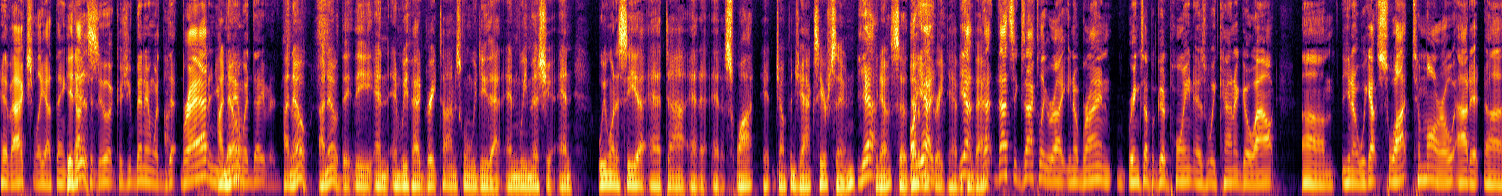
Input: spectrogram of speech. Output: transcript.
have actually, I think, It got is. to do it because you've been in with Brad and you've I been know. in with David. I know, I know. The the and and we've had great times when we do that, and we miss you. And we want to see you at uh, at a, at a SWAT at Jumpin' Jacks here soon. Yeah. you know, so Oh, that'll yeah. be great to have you yeah, come back. That, that's exactly right. You know, Brian brings up a good point as we kind of go out. Um, you know, we got SWAT tomorrow out at uh,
